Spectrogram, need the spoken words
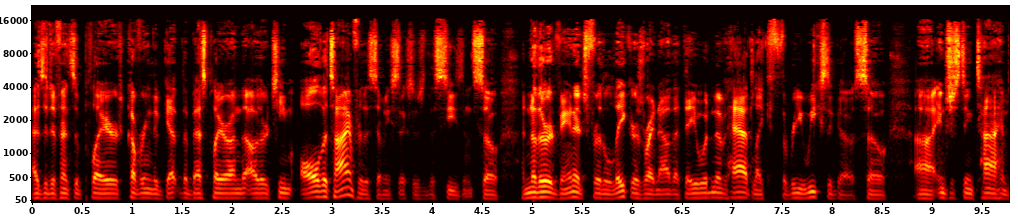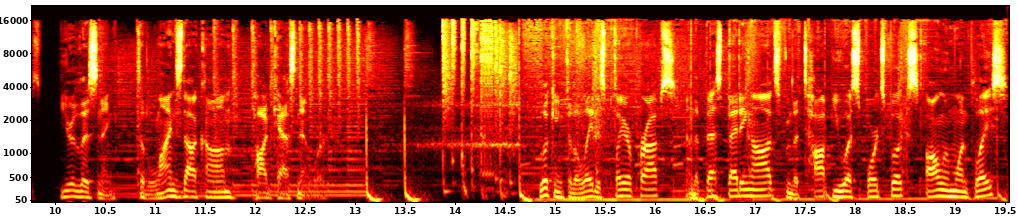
as a defensive player, covering the get the best player on the other team all the time for the 76ers this season. So another advantage for the Lakers right now that they wouldn't have had like three weeks ago. So uh, interesting times. You're listening to the Lines.com podcast network. Looking for the latest player props and the best betting odds from the top U.S. sportsbooks all in one place?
